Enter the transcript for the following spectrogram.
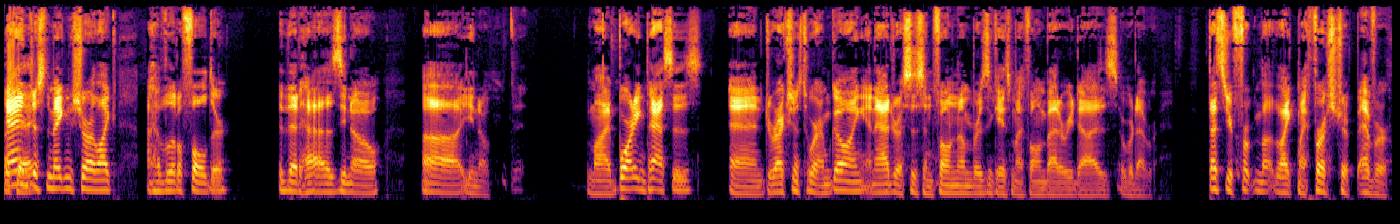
Okay. And just making sure, like, I have a little folder that has, you know, uh, you know, my boarding passes and directions to where I'm going and addresses and phone numbers in case my phone battery dies or whatever. That's your fir- like my first trip ever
